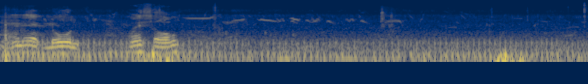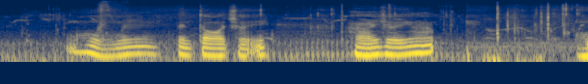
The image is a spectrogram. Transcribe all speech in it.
ไม้แร กโดน ไม้สองโอ้โห ไม่เป็นต่อเฉย หายเฉยนะครับโอ้โห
